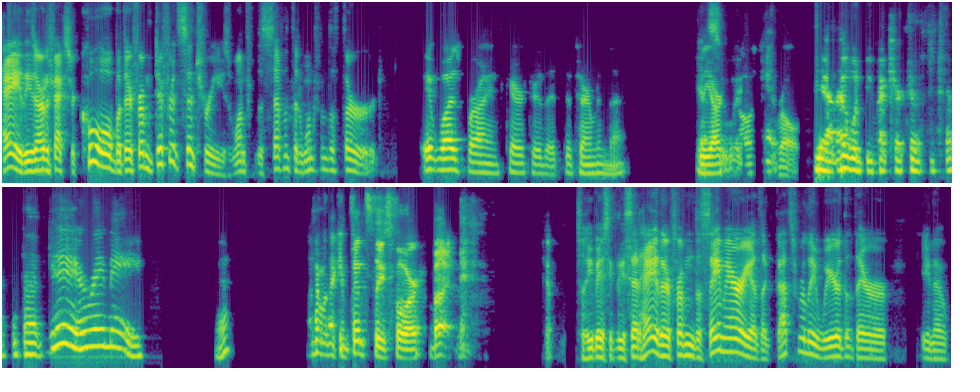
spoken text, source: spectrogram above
hey, these artifacts are cool, but they're from different centuries, one from the seventh and one from the third. It was Brian's character that determined that. the Yes, it would. archaeologist role. Yeah, that would be my character. that determined that. Yay, hooray me! Yeah. I don't know what I convinced these for, but So he basically said, "Hey, they're from the same area." Like that's really weird that they're, you know,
